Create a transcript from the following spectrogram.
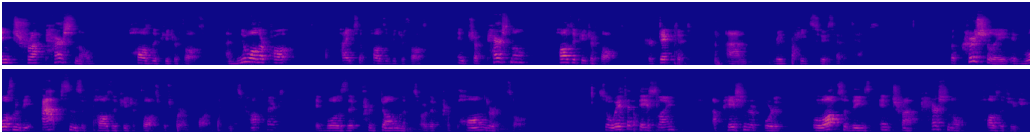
intrapersonal positive future thoughts, and no other types of positive future thoughts, intrapersonal positive future thoughts predicted um, repeat suicide attempts. But crucially, it wasn't the absence of positive future thoughts which were important in this context, it was the predominance or the preponderance of so if at baseline, a patient reported lots of these intrapersonal positive future,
